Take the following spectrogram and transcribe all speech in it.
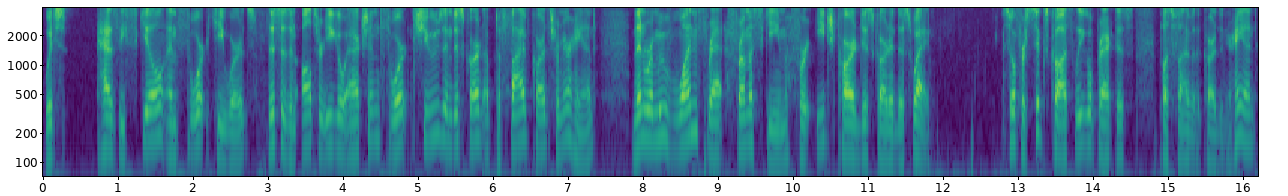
which has the skill and thwart keywords. This is an alter ego action. Thwart, choose and discard up to five cards from your hand. Then remove one threat from a scheme for each card discarded this way. So for six costs, legal practice plus five of the cards in your hand,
